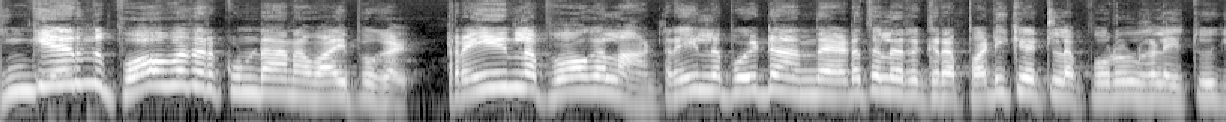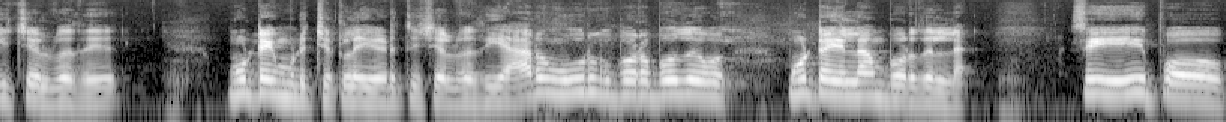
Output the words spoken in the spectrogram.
இங்கேருந்து போவதற்குண்டான வாய்ப்புகள் ட்ரெயினில் போகலாம். ட்ரெயினில் போயிட்டு அந்த இடத்துல இருக்கிற படிக்கட்டில் பொருள்களை தூக்கி செல்வது மூட்டை முடிச்சுக்களை எடுத்து செல்வது. யாரும் ஊருக்கு போகிற போது மூட்டை இல்லாமல் போகிறதில்ல சரி இப்போது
